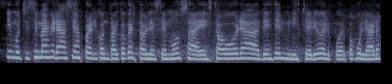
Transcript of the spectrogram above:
Sí, muchísimas gracias por el contacto que establecemos a esta hora desde el Ministerio del Poder Popular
